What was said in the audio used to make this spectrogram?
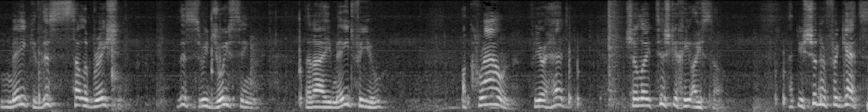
Make this celebration, this rejoicing that I made for you, a crown for your head. That you shouldn't forget.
